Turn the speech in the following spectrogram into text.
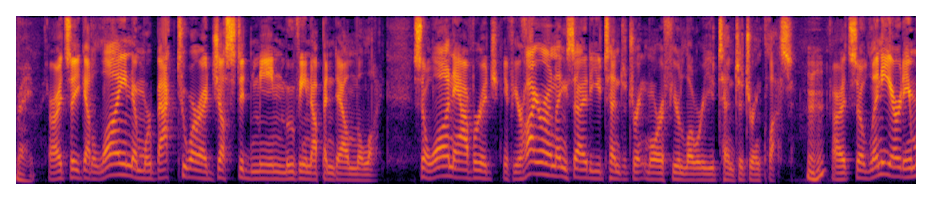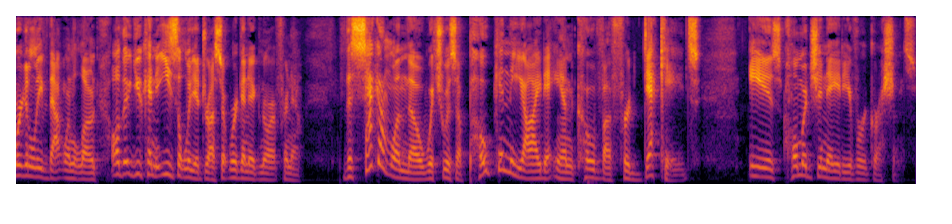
Right. All right, so you got a line, and we're back to our adjusted mean moving up and down the line. So, on average, if you're higher on anxiety, you tend to drink more. If you're lower, you tend to drink less. Mm-hmm. All right, so linearity, and we're going to leave that one alone. Although you can easily address it, we're going to ignore it for now. The second one, though, which was a poke in the eye to ANCOVA for decades, is homogeneity of regressions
